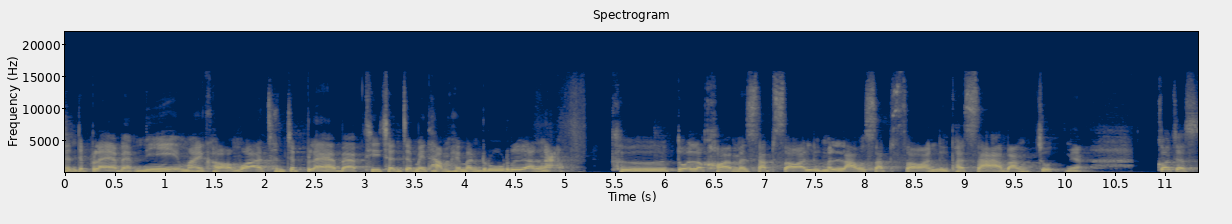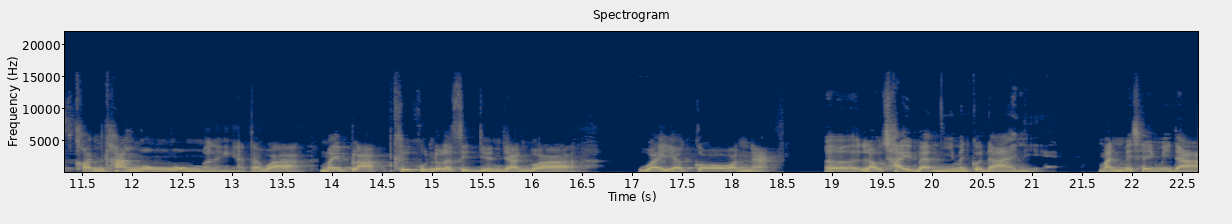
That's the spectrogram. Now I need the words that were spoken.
ฉันจะแปลแบบนี้ หมายความว่าฉันจะแปลแบบที่ฉันจะไม่ทำให้มันรู้เรื่องอะ่ะคือตัวละครมันซับซ้อนหรือมันเล่าซับซ้อนหรือภาษาบางจุดเนี่ยก็จะค่อนข้างงงงๆอะไรเงี้ยแต่ว่าไม่ปรับคือคุณดลสิทธิ์ยืนยันว่าไวยากรณ์น่ะเออเราใช้แบบนี้มันก็ได้นี่ มันไม่ใช่ไม่ได้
